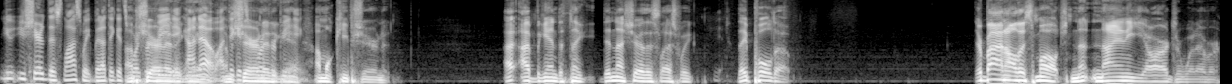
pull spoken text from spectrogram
You you shared this last week, but I think it's I'm worth repeating. I know. I I'm think it's worth it repeating. again. I'm gonna keep sharing it. I, I began to think, didn't I share this last week? They pulled up. They're buying all this mulch, 90 yards or whatever.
